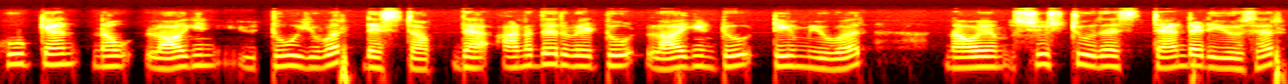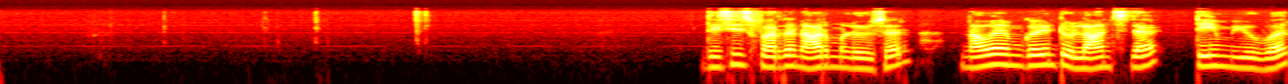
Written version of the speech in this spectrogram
who can now log in to your desktop. The another way to log into TeamViewer. Now I am switched to the standard user. This is for the normal user. Now I am going to launch the TeamViewer.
